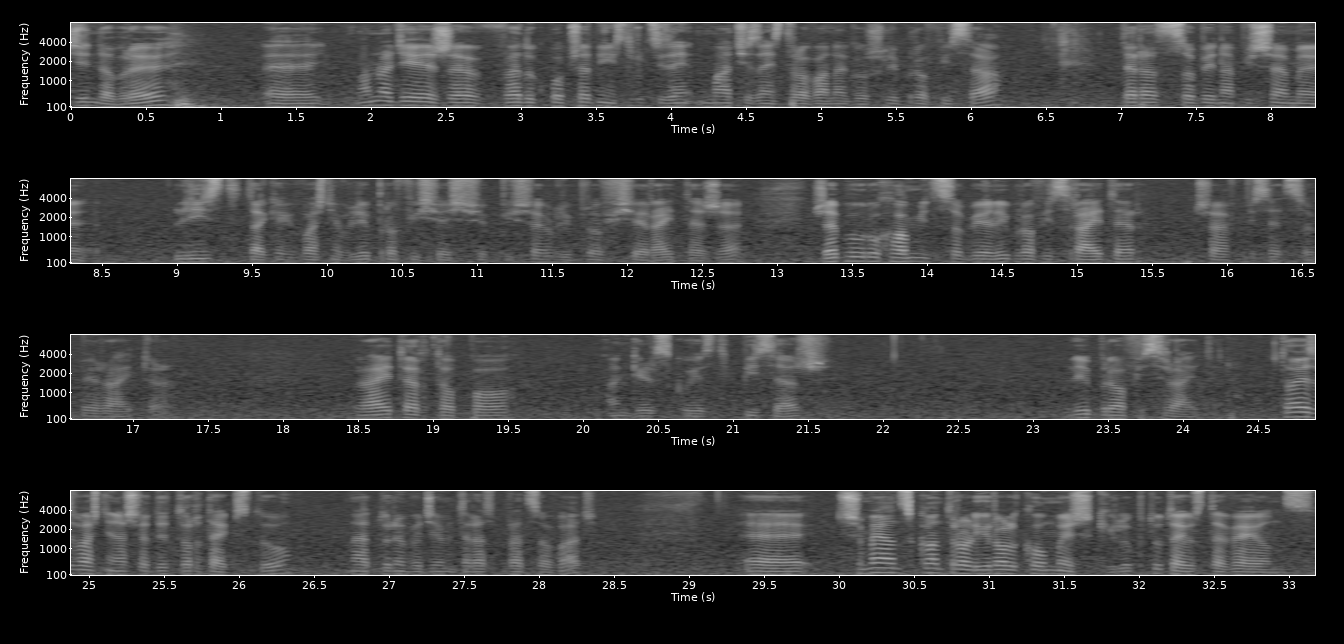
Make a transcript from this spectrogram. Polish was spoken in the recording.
Dzień dobry. E, Mam nadzieję, że według poprzedniej instrukcji macie zainstalowanego już LibreOffice'a. Teraz sobie napiszemy list, tak jak właśnie w LibreOffice się pisze, w LibreOffice Writerze. Żeby uruchomić sobie LibreOffice Writer, trzeba wpisać sobie Writer. Writer to po angielsku jest pisarz. LibreOffice Writer. To jest właśnie nasz edytor tekstu, nad którym będziemy teraz pracować. E, trzymając Ctrl i rolką myszki lub tutaj ustawiając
